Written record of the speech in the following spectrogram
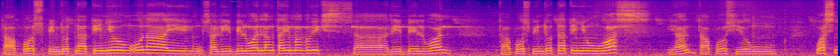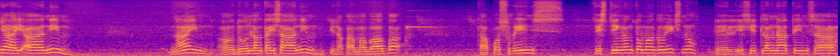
Tapos pindot natin yung una ay sa level 1 lang tayo mga gawiks. Sa level 1. Tapos pindot natin yung wash. Yan. Tapos yung wash niya ay 6. 9. O doon lang tayo sa 6. Pinakamababa. Tapos rinse. Testing lang to mga no. Dahil isit lang natin sa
